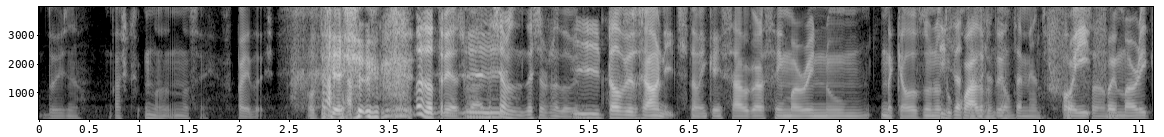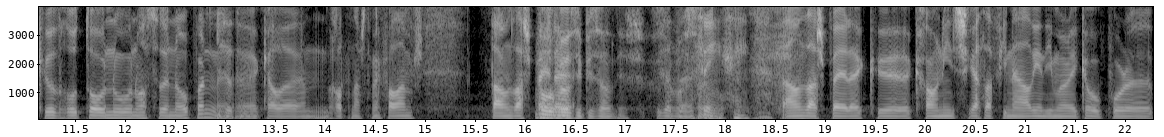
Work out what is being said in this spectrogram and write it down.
Dois não. Acho que. Não, não sei. Foi para aí dois. Ou três. Dois ou três, E- deixamos, deixamos na dúvida. e talvez Raonic também, quem sabe, agora sem Murray no, naquela zona do quadro dele. Exatamente, foi, Possa- foi Murray que o derrotou no, no Australian Open, eh, Exatamente. aquela hum, derrota que nós também falamos. Estávamos à espera. Vou ver os episódios. Exatamente, sim, sim. Estávamos à espera que, que Raonic chegasse à final e Andy Murray acabou por, eh,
